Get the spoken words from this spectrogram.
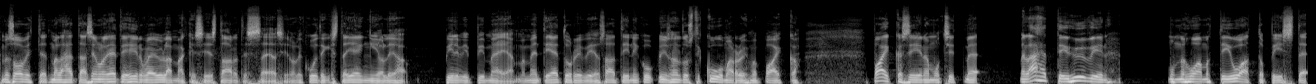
Me sovittiin, että me lähdetään. Siinä oli heti hirveä ylämäki siinä startissa ja siinä oli kuitenkin sitä jengi oli ihan pilvipimeä. Ja me mentiin eturiviin ja saatiin niin, niin sanotusti kuumaryhmä paikka, paikka siinä, mutta sitten me, me lähdettiin hyvin, mutta me huomattiin juottopiste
